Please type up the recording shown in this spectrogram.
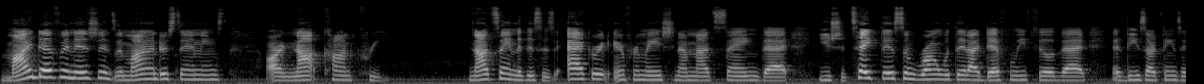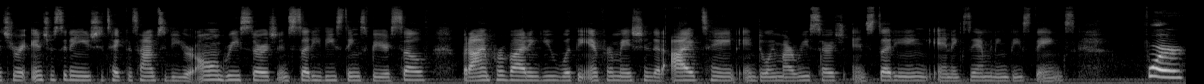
my definitions and my understandings are not concrete. Not saying that this is accurate information. I'm not saying that you should take this and run with it. I definitely feel that if these are things that you're interested in, you should take the time to do your own research and study these things for yourself. But I'm providing you with the information that I obtained in doing my research and studying and examining these things for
